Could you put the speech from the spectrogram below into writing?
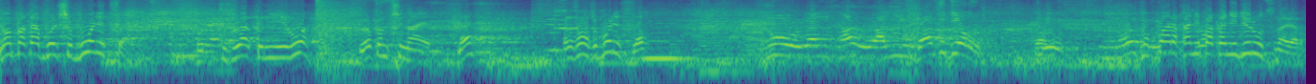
Но он пока больше борется. Вот ударка не его, только начинает. Да? Сам же борется, да? Ну, я не знаю, они ударку делают. Ну, в парах они пока не дерутся, наверное.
